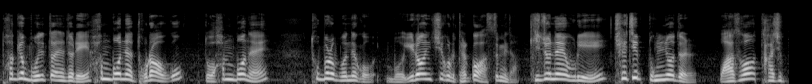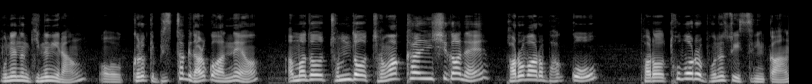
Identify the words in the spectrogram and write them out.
파견 보냈던 애들이 한 번에 돌아오고 또 한 번에 토벌을 보내고 뭐 이런 식으로 될 것 같습니다. 기존에 우리 채집 동료들 와서 다시 보내는 기능이랑 어 그렇게 비슷하게 나올 것 같네요. 아마도 좀 더 정확한 시간에 바로바로 바로 받고 바로 토벌을 보낼 수 있으니까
